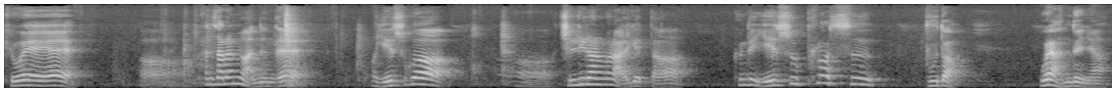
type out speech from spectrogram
교회에 어, 한 사람이 왔는데 어, 예수가 어, 진리라는 건 알겠다. 그런데 예수 플러스 부다 왜 안 되냐?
